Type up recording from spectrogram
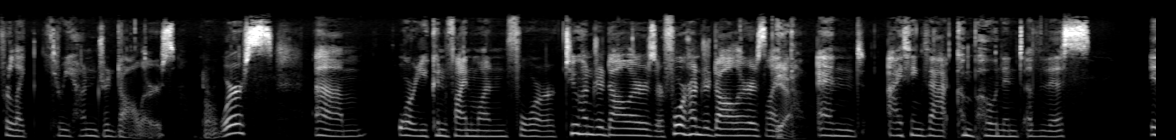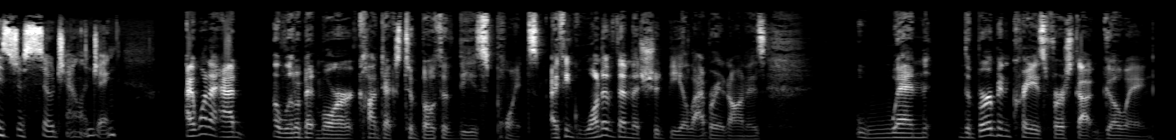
for like $300 or worse um, or you can find one for $200 or $400 like Yeah. and i think that component of this is just so challenging I want to add a little bit more context to both of these points. I think one of them that should be elaborated on is when the bourbon craze first got going,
